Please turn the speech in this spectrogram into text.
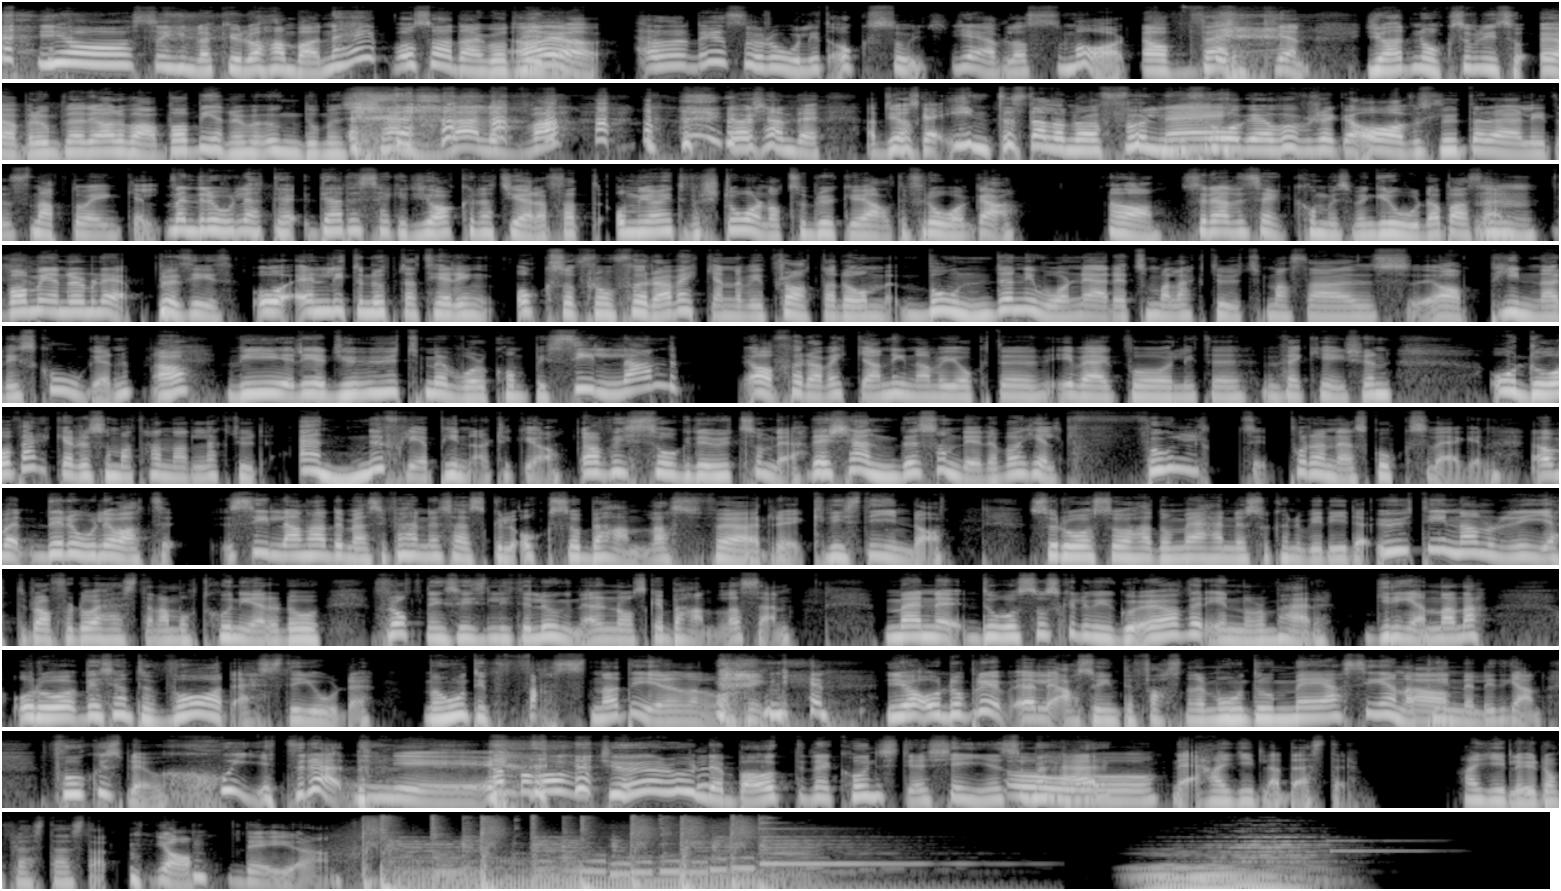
Ja, så himla kul. Och han bara nej, och så hade han gått vidare. ja. Alltså, det är så roligt och så jävla smart. Ja verkligen. Jag hade nog också blivit så överrumplad. Jag hade bara, vad menar du med ungdomens källa? Eller va? Jag kände att jag ska inte ställa några följdfrågor. Jag får försöka avsluta det här lite snabbt och enkelt. Men det roliga är att det, det hade säkert jag kunnat göra för att om jag inte förstår något så brukar jag alltid fråga. Ja, Så det hade säkert kommit som en groda bara så här. Mm. Vad menar du med det? precis. Och en liten uppdatering också från förra veckan när vi pratade om bonden i vår närhet som har lagt ut massa ja, pinnar i skogen. Ja. Vi red ju ut med vår kompis Silland ja, förra veckan innan vi åkte iväg på lite vacation. Och då verkade det som att han hade lagt ut ännu fler pinnar tycker jag. Ja visst såg det ut som det. Det kändes som det. Det var helt fullt på den där skogsvägen. Ja, men det roliga var att Sillan hade med sig, för hennes häst skulle också behandlas för Kristin då. Så då så hade hon med henne så kunde vi rida ut innan och det är jättebra för då är hästarna motionerade och förhoppningsvis lite lugnare när de ska behandlas sen. Men då så skulle vi gå över en av de här grenarna och då vet jag inte vad Ester gjorde. Men hon typ fastnade i den eller någonting. ja och då blev, eller alltså inte fastnade men hon drog med sig ena Ja. pinnen lite grann. Fokus blev skiträdd. Nej. Han bara, vad gör hon där bak, den där konstiga tjejen som är här? Nej, han gillade Ester. Han gillar ju de flesta hästar. Ja, det gör han.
